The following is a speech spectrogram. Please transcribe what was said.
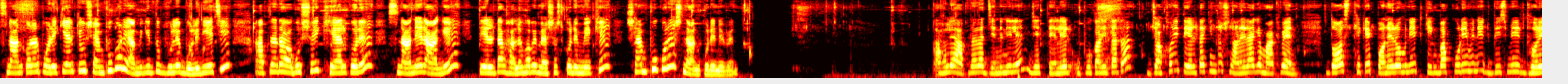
স্নান করার পরে কি আর কেউ শ্যাম্পু করে? আমি কিন্তু ভুলে বলে দিয়েছি। আপনারা অবশ্যই খেয়াল করে স্নানের আগে তেলটা ভালোভাবে ম্যাসাজ করে মেখে শ্যাম্পু করে স্নান করে নেবেন। তাহলে আপনারা জেনে নিলেন যে তেলের উপকারিতাটা। যখনই তেলটা কিন্তু স্নানের আগে মাখবেন, দশ থেকে পনেরো মিনিট কিংবা কুড়ি মিনিট, বিশ মিনিট ধরে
